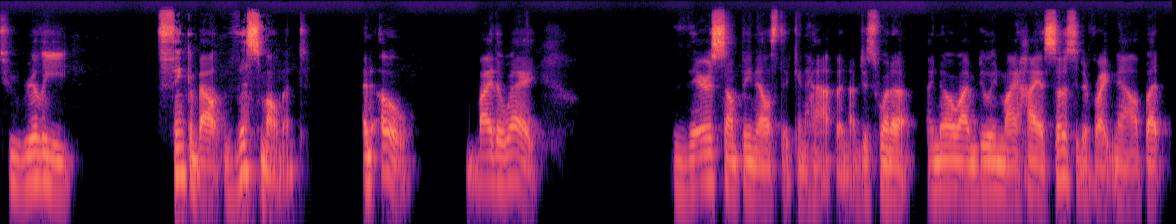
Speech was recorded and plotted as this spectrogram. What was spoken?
to really think about this moment. And oh, by the way, there's something else that can happen. I just want to, I know I'm doing my high associative right now, but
